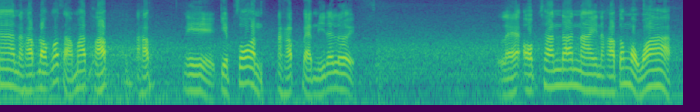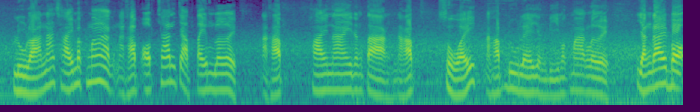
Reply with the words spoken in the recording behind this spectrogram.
งานนะครับ เราก็สามารถพับนะครับนี่เก็บซ่อนนะครับแบบนี้ได้เลย และออปชันด้านในนะครับ ต้องบอกว่าหรูหราน่าใช้มากๆนะครับออปชันจัดเต็มเลยนะครับ ภายในต่างๆนะครับ สวยนะครับดูแลอย่างดีมากๆเลย ยังได้เบาะ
